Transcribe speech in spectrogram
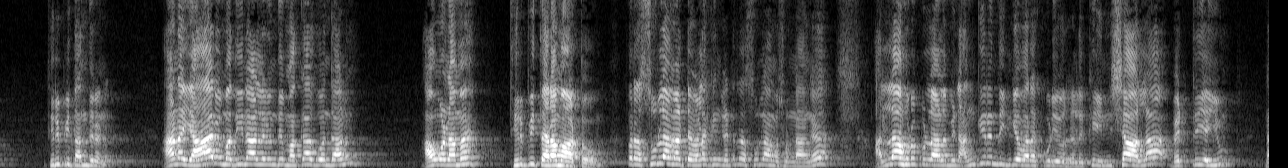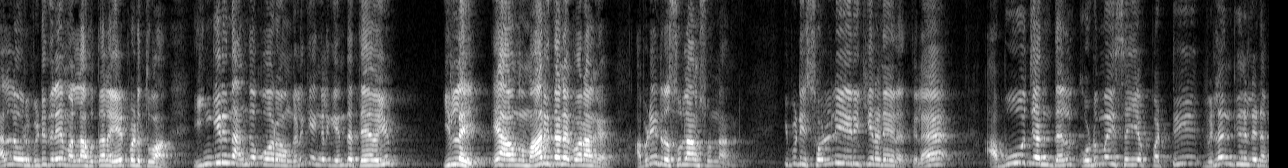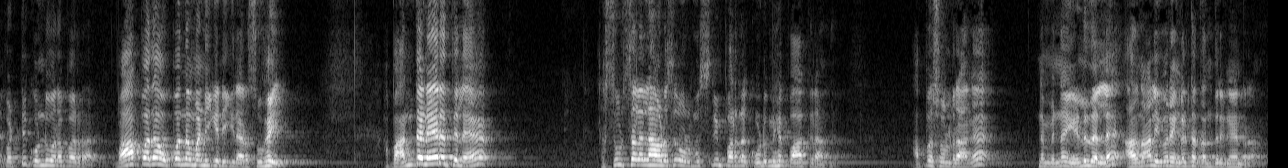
திருப்பி தந்துடணும். ஆனால் யார் மதீனாவிலிருந்து மக்காவுக்கு வந்தாலும் அவங்க நாம் திருப்பி தரமாட்டோம். இப்போ ரசூல்லாங்கிட்ட விளக்கம் கேட்டு ரசூல்லாங்க சொன்னாங்க அல்லாஹ் ரபுல் ஆலமின் அங்கிருந்து இங்கே வரக்கூடியவர்களுக்கு இன்ஷா அல்லா வெற்றியையும் நல்ல ஒரு விடுதலையும் அல்லாஹு ஏற்படுத்துவான். இங்கிருந்து அங்கே போகிறவங்களுக்கு எங்களுக்கு எந்த தேவையும் இல்லை. ஏன் அவங்க மாறித்தானே போறாங்க. அப்படின்னு ரசூலாங்க சொன்னாங்க. இப்படி சொல்லி இருக்கிற நேரத்தில் அபூஜந்தல் கொடுமை செய்யப்பட்டு விலங்குகளிடப்பட்டு கொண்டு வரப்படுறார். வாப்பா தான் ஒப்பந்தம் பண்ணி கிடைக்கிறார் சுகை. அப்ப அந்த நேரத்தில் ரசூல் சல்லா அலுவலம் ஒரு முஸ்லீம் படுற கொடுமையை பார்க்குறாங்க. அப்போ சொல்கிறாங்க நம்ம இன்னும் எழுதலை அதனால் இவர் எங்கள்கிட்ட தந்துருங்கன்றாங்க.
